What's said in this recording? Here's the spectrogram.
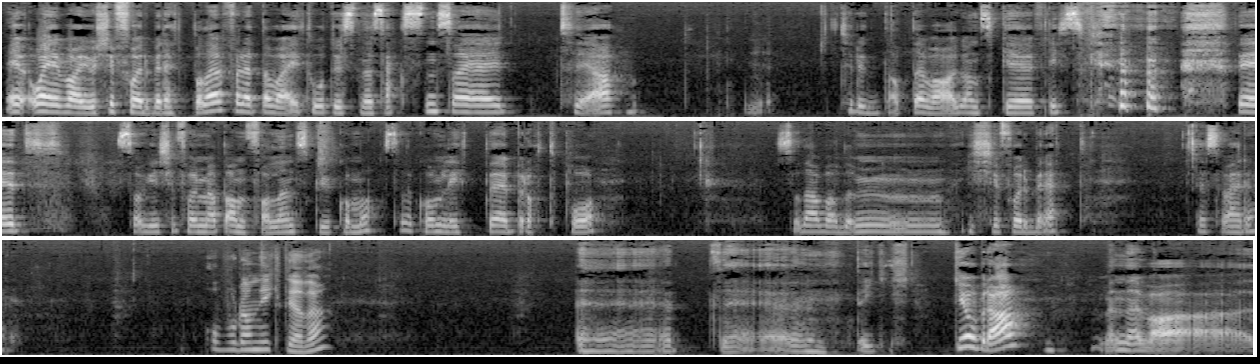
Og jeg var jo ikke forberedt på det, for dette var i 2016, så jeg ja, trodde at det var ganske frisk. jeg så ikke for meg at anfallet skulle komme, så det kom litt eh, brått på. Så da var de ikke forberedt, dessverre. Og hvordan gikk det, da? Eh, det, det, gikk jo bra. Men det var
